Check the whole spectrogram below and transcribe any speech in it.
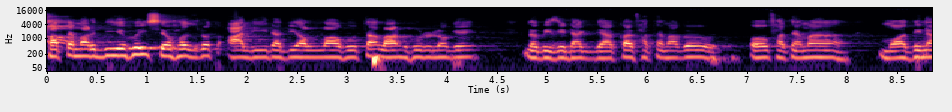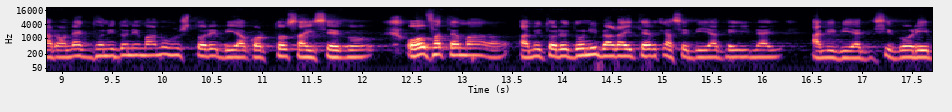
ফাতেমার বিয়ে হয়েছে হজরত আলী রাজি আল্লাহ তালানহুর লগে। নবীজি ডাক দেয়া কয়, ফাতেমা গো, ও ফাতেমা, মদিনার অনেক ধনী ধনী মানুষ তোরে বিয়া করতে চাইছে গো। ও ফাতেমা, আমি তোরে ধনী বেড়াইতের কাছে বিয়া দেই নাই। আমি বিয়া দিছি গরিব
